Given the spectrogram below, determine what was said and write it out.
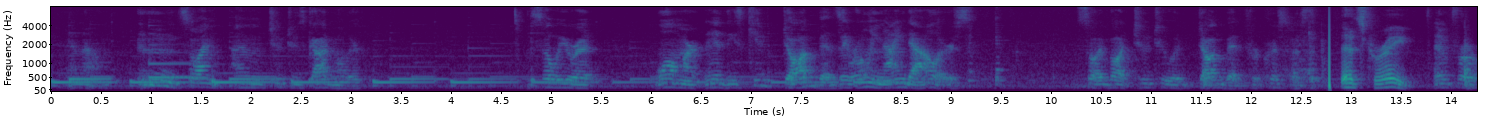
And um, so I'm I'm Tutu's godmother. So we were at Walmart and they had these cute dog beds. They were only nine dollars. So I bought Tutu a dog bed for Christmas. That's great. And for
